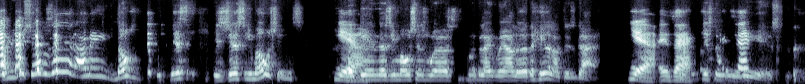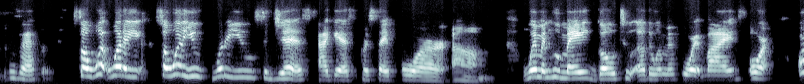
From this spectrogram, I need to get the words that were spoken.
I mean, you see what I'm saying? I mean, those it's, it's just emotions. Yeah. But then there's emotions where she's gonna be like, "Man, I love the hell out this guy." Yeah, exactly. Just the way exactly. it is. exactly. So what what are you so what do you what do you suggest, I guess, per se, for um women who may go to other women for advice or or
